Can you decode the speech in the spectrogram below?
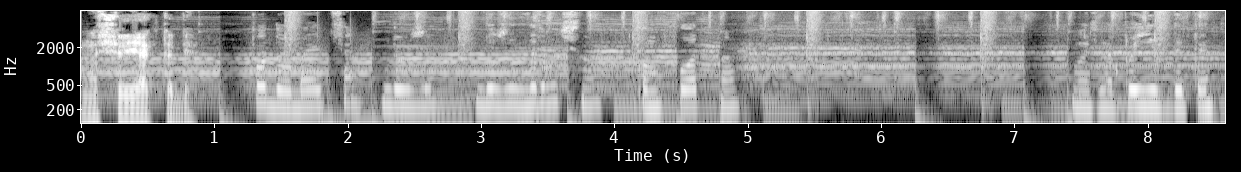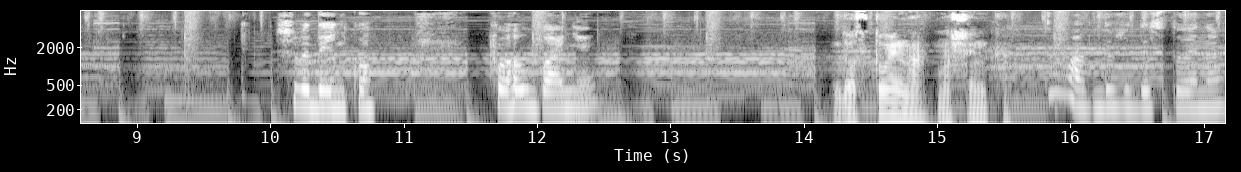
Ну що, як тобі? Подобається дуже, дуже зручно, комфортно. Можна поїздити швиденько по Албанії. Достойна машинка. Так, дуже достойно.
